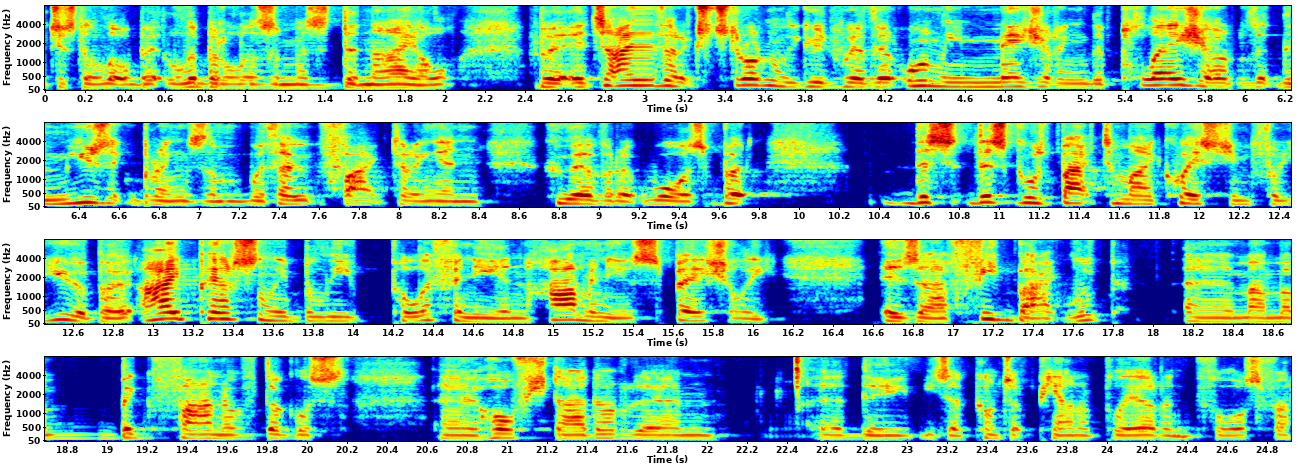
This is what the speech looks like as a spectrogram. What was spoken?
just a little bit liberalism as denial, but it's either extraordinarily good where they're only measuring the pleasure that the music brings them without factoring in whoever it was. But this this goes back to my question for you about I personally believe polyphony and harmony especially is a feedback loop. Um, I'm a big fan of Douglas uh, Hofstadter. Um, uh, the, he's a concert piano player and philosopher,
